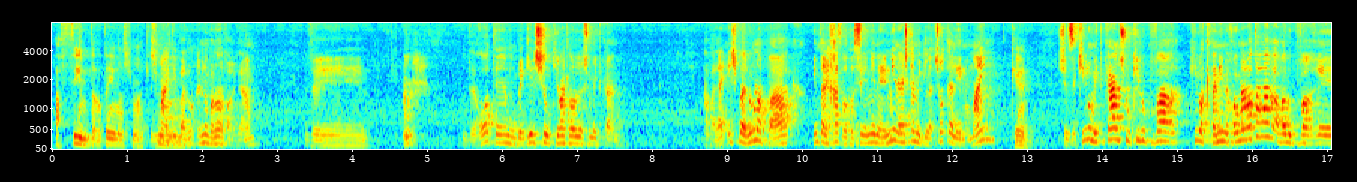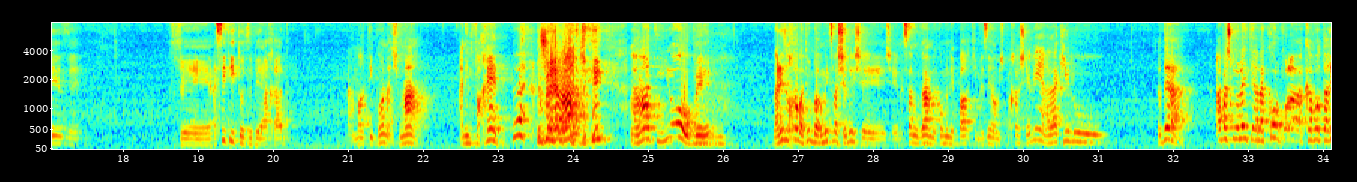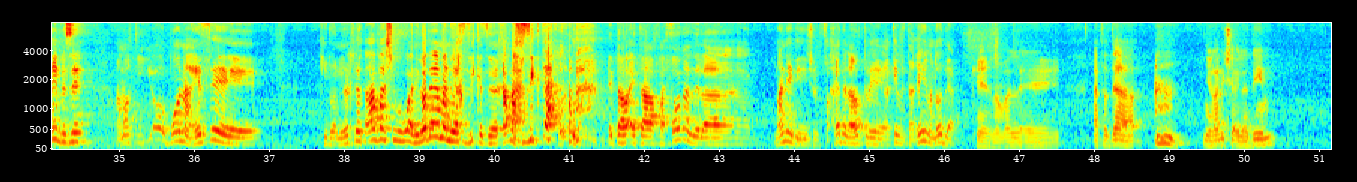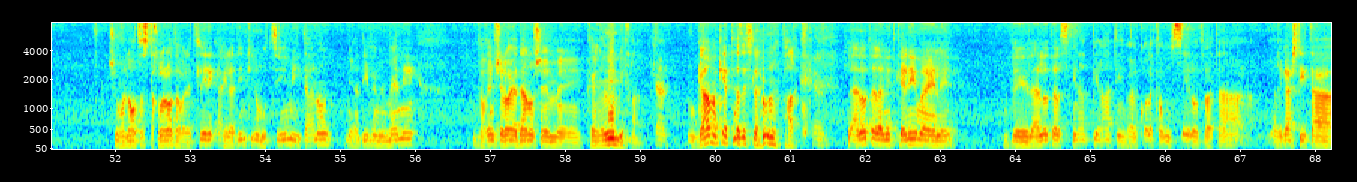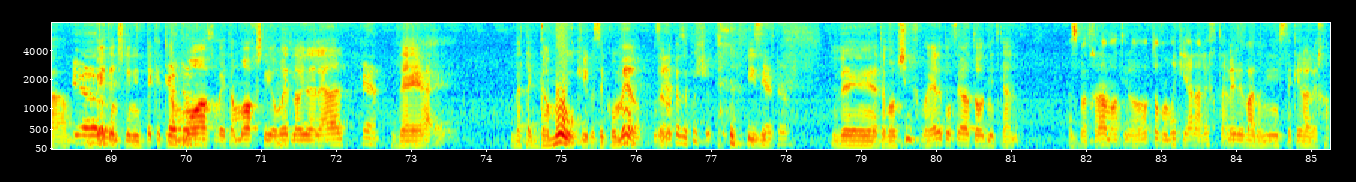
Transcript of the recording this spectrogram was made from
עפים, תרתי משמע, כאילו, תשמע, הייתי בלונה, היינו בלונה פארק גם, ו... ורותם הוא בגיל שהוא כמעט לא עולה לשום מתקן. אבל יש בלונה פארק, אם אתה נכנס ואתה עושה ימינה ימינה, יש את המגלשות האלה עם המים, כן, שזה כאילו מתקן שהוא כאילו כבר, כאילו הקטנים יכולים לעלות עליו, אבל הוא כבר אה, זה. ועשיתי איתו את זה ביחד. אמרתי, בואנה, שמע, אני מפחד. ואמרתי, אמרתי, יואו. ואני זוכר בטיול בר מצווה שלי, ש... שנסענו גם לכל מיני פארקים וזה עם המשפחה שלי, היה כאילו, אתה יודע, אבא שלי עולה איתי על הכל, כל הרכבות הרים וזה. אמרתי, יואו, בואנה, איזה... כאילו, אני הולך להיות אבא שהוא, אני לא יודע אם אני אחזיק את זה, חייב להחזיק את ה- את הפאסון הזה, ל... מה אני אגיד, שהוא מפחד לעלות לרכבת הרים, אני לא יודע. כן, אבל uh, אתה יודע, נראה לי שהילדים, שוב, אני לא רוצה לעשות הכללות, אבל אצלי הילדים כאילו מוציאים מאיתנו, מעדי וממני, דברים שלא ידענו שהם uh, קיימים בכלל. כן, גם הקטע הזה של הלונה פארק, כן. לעלות על המתקנים האלה, ולעלות על ספינת פיראטים ועל כל הקרוסלות, ואתה, הרגשתי את הבטן שלי נדבקת. למוח, ואת המוח שלי יורד לא יודע לאן. כן, ו... ואתה גמור, כאילו, זה גומר, זה כן. לא כזה פשוט, פיזית. כן. ואתה ממשיך, והילד רוצה לעלות לעוד מתקן. אז בהתחלה אמרתי לו, טוב, עמריקי, יאללה, לך, תעלה לבד, אני אסתכל עליך.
